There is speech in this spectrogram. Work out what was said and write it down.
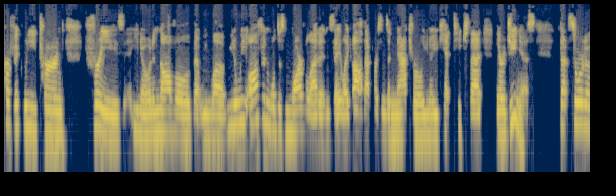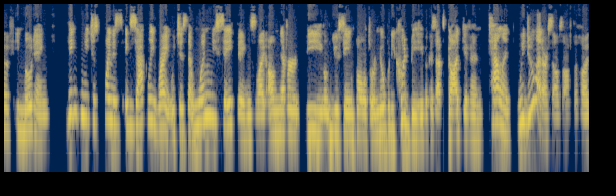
perfectly turned phrase, you know, in a novel that we love, you know, we often will just marvel at it and say, like, ah, oh, that person's a natural, you know, you can't teach that, they're a genius. That sort of emoting I think Nietzsche's point is exactly right, which is that when we say things like, I'll never be Usain Bolt or nobody could be because that's God given talent, we do let ourselves off the hook.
